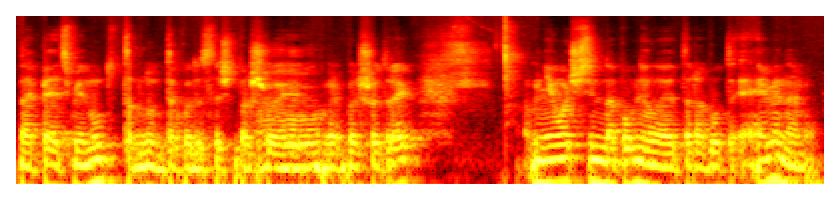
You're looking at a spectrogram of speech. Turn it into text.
на 5 минут, там, ну, такой достаточно большой, mm-hmm. большой трек. Мне очень сильно напомнила эта работа Эминема.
